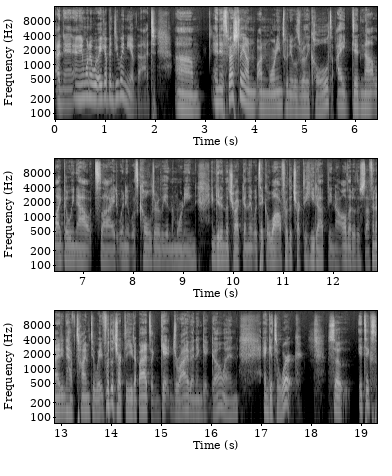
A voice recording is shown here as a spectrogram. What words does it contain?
I, I didn't want to wake up and do any of that. Um, and especially on, on mornings when it was really cold, I did not like going outside when it was cold early in the morning and get in the truck and it would take a while for the truck to heat up, you know, all that other stuff. And I didn't have time to wait for the truck to heat up. I had to get driving and get going and get to work. So it takes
